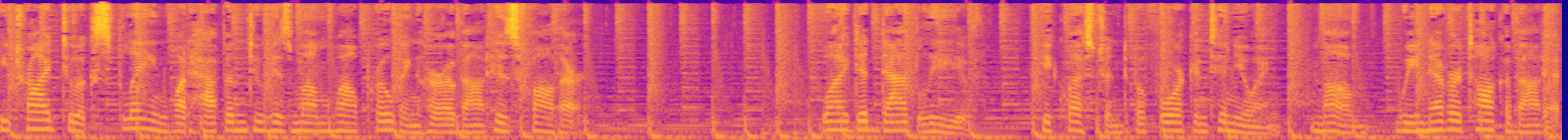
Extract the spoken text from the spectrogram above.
he tried to explain what happened to his mum while probing her about his father. Why did dad leave? He questioned before continuing, Mum, we never talk about it.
